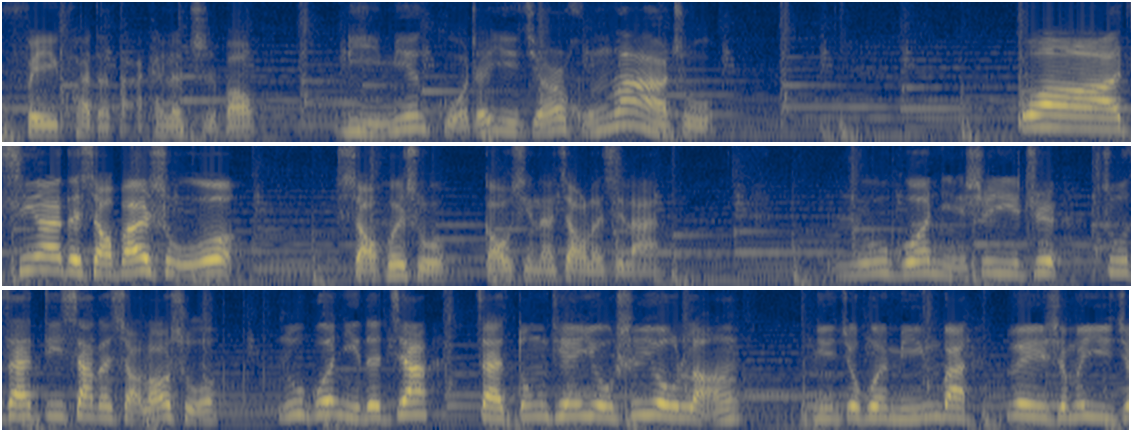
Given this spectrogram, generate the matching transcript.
飞快地打开了纸包，里面裹着一截红蜡烛。哇，亲爱的小白鼠，小灰鼠高兴地叫了起来。如果你是一只住在地下的小老鼠，如果你的家在冬天又湿又冷，你就会明白为什么一截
